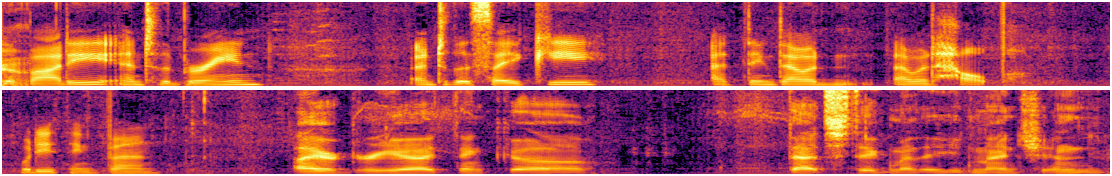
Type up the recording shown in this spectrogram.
Yeah. the body and to the brain and to the psyche, I think that would that would help. What do you think, Ben? I agree. I think uh, that stigma that you'd mentioned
